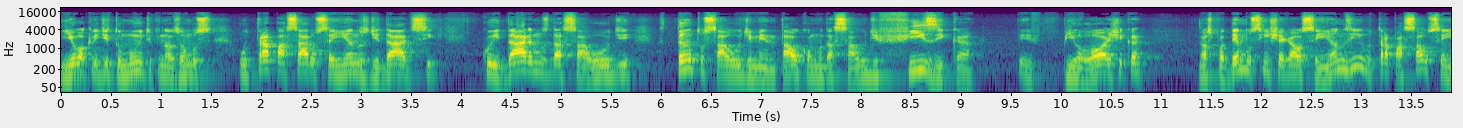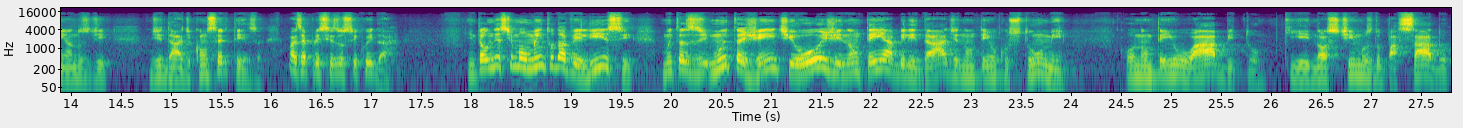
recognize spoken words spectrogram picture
e eu acredito muito que nós vamos ultrapassar os 100 anos de idade se cuidarmos da saúde, tanto saúde mental como da saúde física e biológica. Nós podemos sim chegar aos 100 anos e ultrapassar os 100 anos de, de idade com certeza, mas é preciso se cuidar. Então, neste momento da velhice, muitas, muita gente hoje não tem a habilidade, não tem o costume ou não tem o hábito que nós tínhamos do passado,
